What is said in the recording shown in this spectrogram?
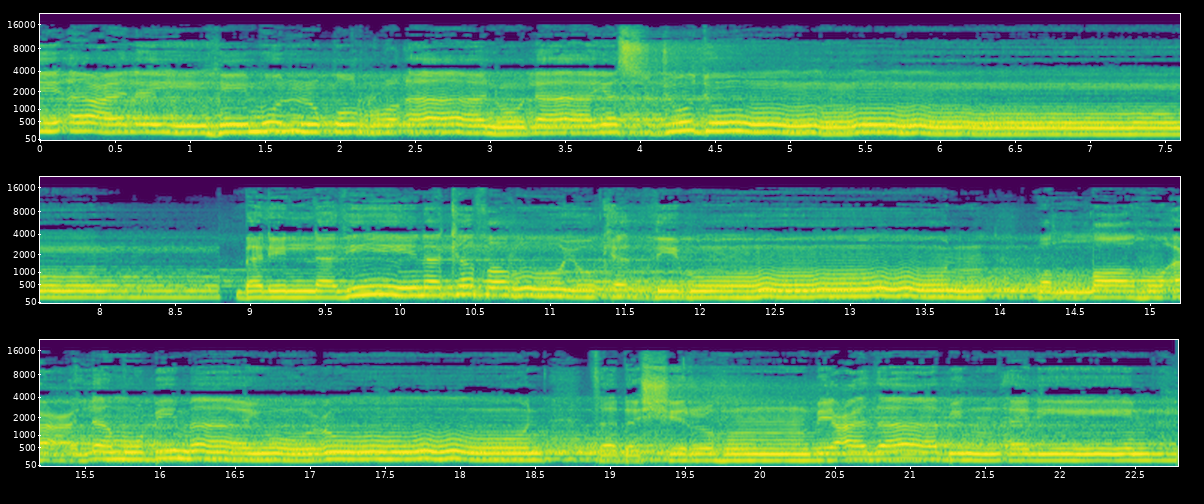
قرئ عليهم القرآن لا يسجدون. بل الذين كفروا يكذبون. والله أعلم بما يوعون. فبشرهم بعذاب أليم.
